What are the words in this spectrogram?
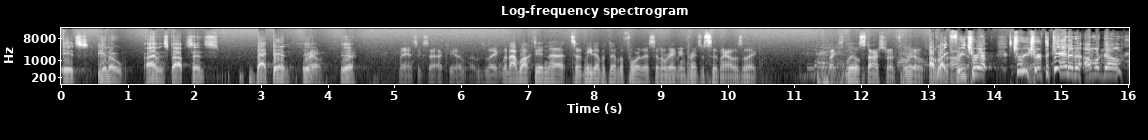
it's you know, I haven't stopped since back then. You know, yeah. Man, it's exciting. I can't. I was like, when I walked in uh, to meet up with them before this, and Arabian Prince was sitting there, I was like, like a little starstruck for real. I'm like, Oh, free yeah. trip, free trip to Canada. I'm gonna go.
